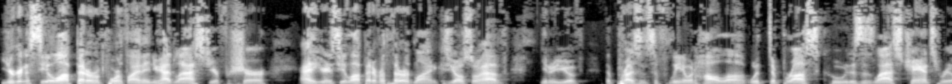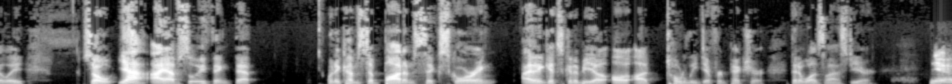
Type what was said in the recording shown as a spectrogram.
you're going to see a lot better of a fourth line than you had last year for sure. I think you're going to see a lot better of a third line because you also have, you know, you have the presence of Foligno and Haula with DeBrusk, who this is last chance really. So yeah, I absolutely think that when it comes to bottom six scoring, I think it's going to be a, a, a totally different picture than it was last year. Yeah,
